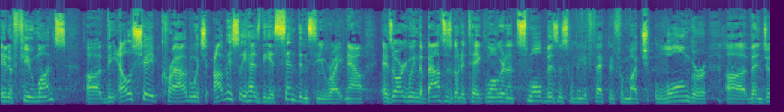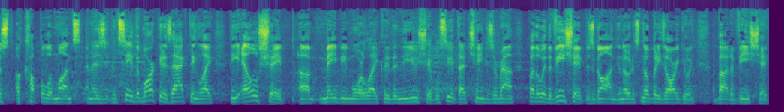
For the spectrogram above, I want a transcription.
in a few months. Uh, the L-shaped crowd, which obviously has the ascendancy right now, is arguing the bounce is going to take longer and that small business will be affected for much longer uh, than just a couple of months. And as you can see, the market is acting like the L shape um, may be more likely than the U shape. We'll see if that changes around. By the way, the V shape is gone. You notice nobody's arguing about a V shape.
